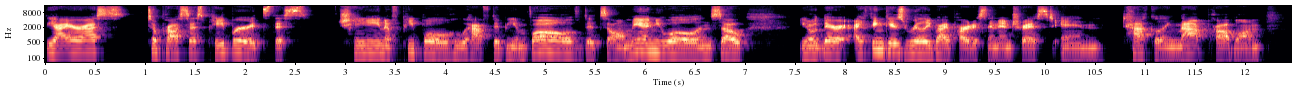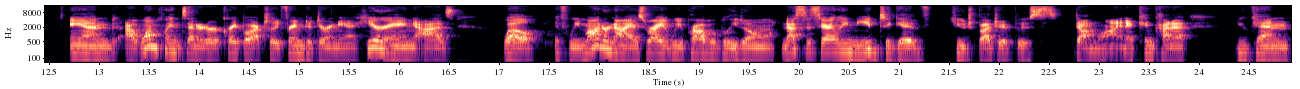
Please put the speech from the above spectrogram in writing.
the IRS to process paper, it's this chain of people who have to be involved. It's all manual. And so, you know, there I think is really bipartisan interest in tackling that problem. And at one point, Senator Crapo actually framed it during a hearing as well, if we modernize, right, we probably don't necessarily need to give huge budget boosts down the line. It can kind of you can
